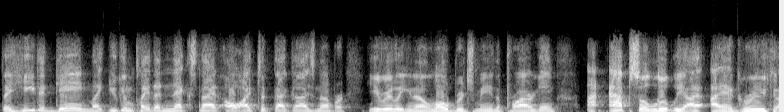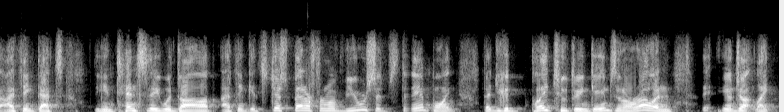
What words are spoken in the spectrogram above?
the heated game, like you can play the next night. Oh, I took that guy's number. He really, you know, low bridged me in the prior game. I, absolutely, I, I agree with you. I think that's the intensity would dial up. I think it's just better from a viewership standpoint that you could play two, three games in a row, and you know, John, like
